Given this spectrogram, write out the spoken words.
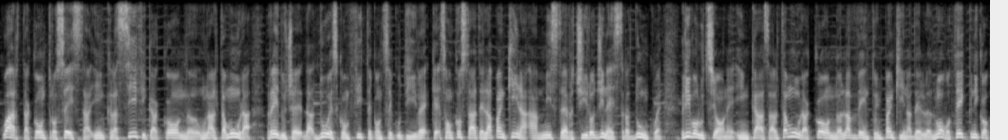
quarta contro sesta in classifica con un'Altamura reduce da due sconfitte consecutive che sono costate la panchina a mister Ciro Ginestra, dunque rivoluzione in casa Altamura con l'avvento in panchina del nuovo tecnico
